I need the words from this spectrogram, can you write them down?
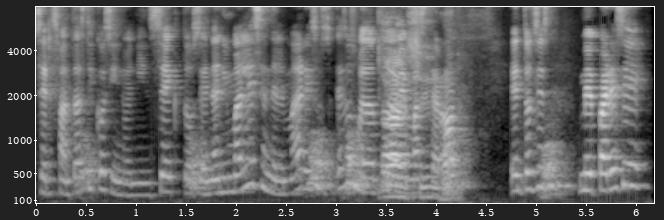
seres fantásticos, sino en insectos, en animales en el mar, esos, esos me dan todavía Ah, más sí. terror. Entonces, me parece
